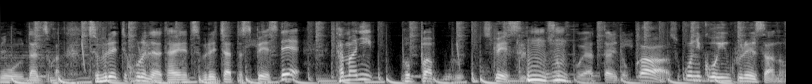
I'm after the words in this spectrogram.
う、なんつうか、潰れて、コロナで大変に潰れちゃったスペースで、たまにポップアップスペースのショップをやったりとか、そこにこう、インフルエンサーの、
